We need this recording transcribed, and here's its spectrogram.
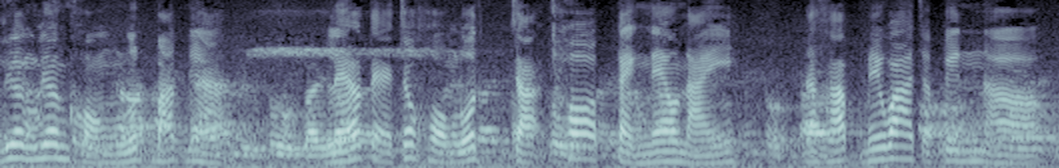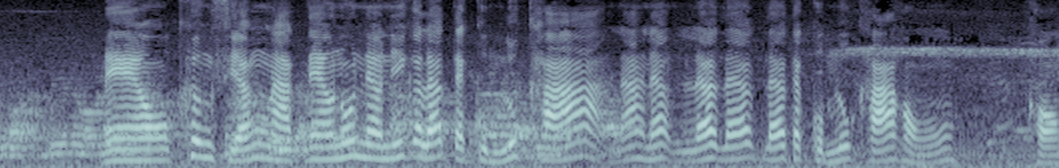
เรื่องเรื่องของรถบัสเนี่ย แล้วแต่เจ้าของรถจะชอบแต่งแนวไหนนะครับ ไม่ว่าจะเป็นแนวเครื่องเสียงหนักแนวนู้นแนวนี้ก็แล้วแต่กลุ่มลูกค้านะแล้วแล้วแล้วแล้วแต่กลุ่มลูกค้าของของ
